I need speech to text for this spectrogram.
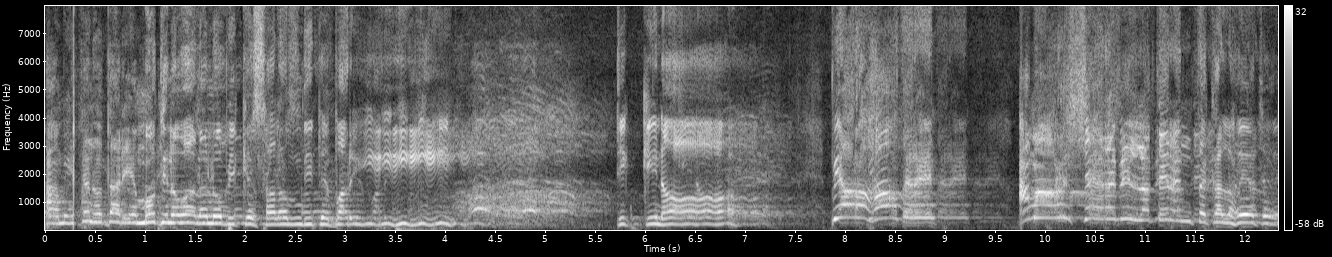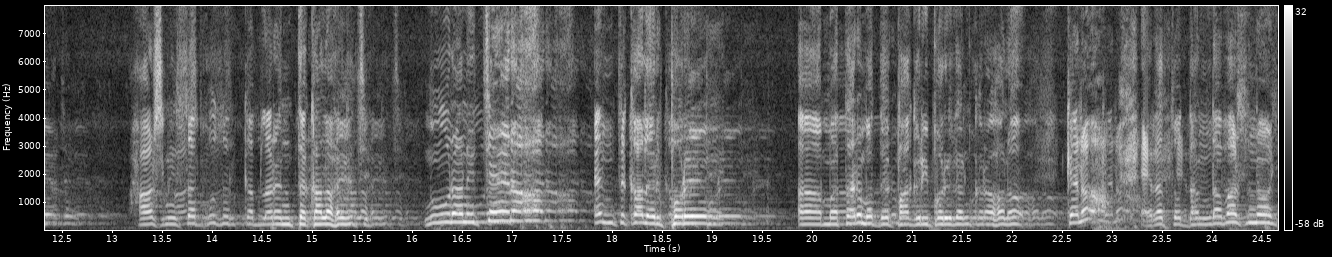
আমি যেন দাঁড়িয়ে মদিনাওয়ালা নবীকে সালাম দিতে পারি। ঠিক কিনা? পেয়ারা হাজারেন, আমার শের মিল্লাতের ইন্তেকাল হয়েছে। হাশমি সাদ হুজুর কাবলার ইন্তেকাল হয়েছে। নুরানি চেহারা ইন্তেকালের পরে মাথার মধ্যে পাগড়ি পরিধান করা হলো। কেন? এরা তো দান্দাবাস নয়,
